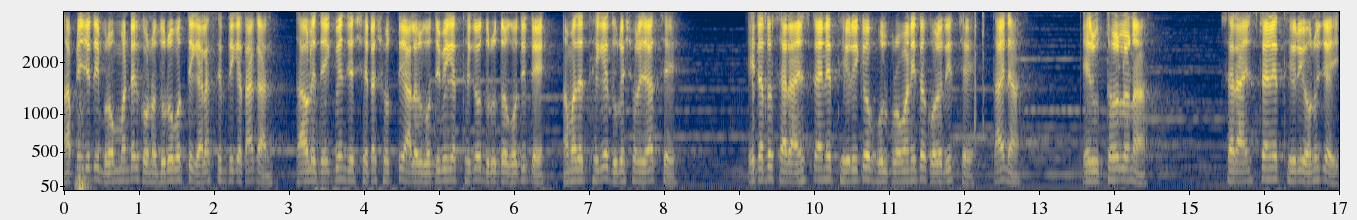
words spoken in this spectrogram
আপনি যদি ব্রহ্মাণ্ডের কোনো দূরবর্তী গ্যালাক্সির দিকে তাকান, তাহলে দেখবেন যে সেটা সত্যি আলোর গতিবেগের থেকেও দ্রুত গতিতে আমাদের থেকে দূরে সরে যাচ্ছে। এটা তো স্যার আইনস্টাইনের থিওরিকেও ভুল প্রমাণিত করে দিচ্ছে, তাই না? এর উত্তর হলো না। স্যার আইনস্টাইনের থিওরি অনুযায়ী,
